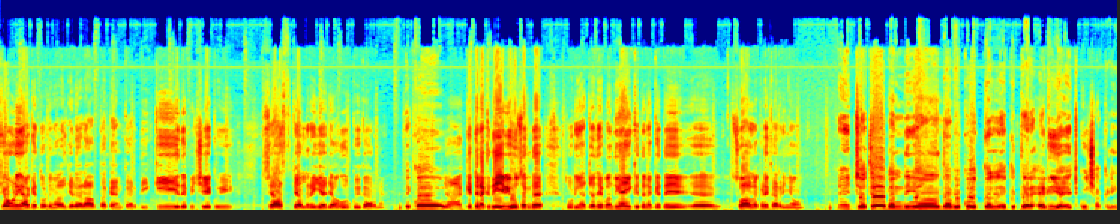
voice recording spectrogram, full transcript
ਕਿਉਂ ਨਹੀਂ ਆ ਕੇ ਤੁਹਾਡੇ ਨਾਲ ਜਿਹੜਾ ਰਾਬਤਾ ਕਾਇਮ ਕਰਦੀ? ਕੀ ਇਹਦੇ ਪਿੱਛੇ ਕੋਈ ਸਿਆਸਤ ਚੱਲ ਰਹੀ ਹੈ ਜਾਂ ਹੋਰ ਕੋਈ ਕਾਰਨ? ਹੈ ਦੇਖੋ ਜਾਂ ਕਿਤੇ ਨਾ ਕਿਤੇ ਇਹ ਵੀ ਹੋ ਸਕਦਾ ਤੁਹਾਡੀਆਂ ਜਥੇਬੰਦੀਆਂ ਹੀ ਕਿਤੇ ਨਾ ਕਿਤੇ ਸਵਾਲ ਨਾ ਖੜੇ ਕਰ ਰਹੀਆਂ ਹੁਣ। ਇਹ ਜਥੇਬੰਦੀਆਂ ਦਾ ਵੇਖੋ ਇੱਕ ਗੱਲ ਇੱਕ ਧਿਰ ਹੈਗੀ ਹੈ ਇਹ 'ਚ ਕੋਈ ਸ਼ੱਕ ਨਹੀਂ।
